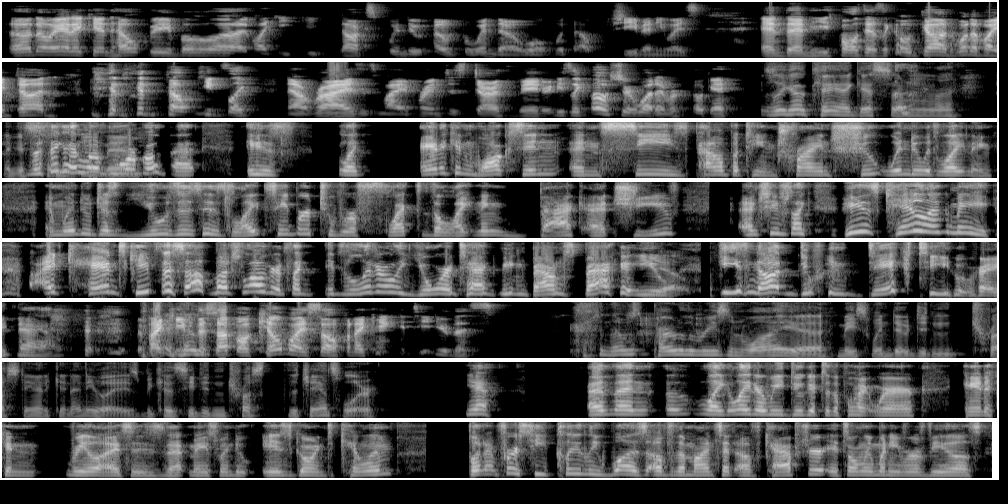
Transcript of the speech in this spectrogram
oh no, Anakin, help me, blah blah, blah. and like he, he knocks Windu out the window, well with the help of Sheev anyways, and then he falls down, he's like, oh god, what have I done? And then Palpatine's like, now rise as my apprentice Darth Vader, and he's like, oh sure, whatever, okay. He's like, okay, I guess I'm. Uh, I guess The I'm thing I love now." more about that is like Anakin walks in and sees Palpatine try and shoot Windu with lightning, and Windu just uses his lightsaber to reflect the lightning back at Sheev. And Sheev's like, he's killing me. I can't keep this up much longer. It's like it's literally your attack being bounced back at you. Yep. He's not doing dick to you right now. if I keep this up, I'll kill myself, and I can't continue this. And that was part of the reason why uh, Mace Windu didn't trust Anakin, anyways, because he didn't trust the Chancellor. And then, uh, like later, we do get to the point where Anakin realizes that Mace Windu is going to kill him. But at first, he clearly was of the mindset of capture. It's only when he reveals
